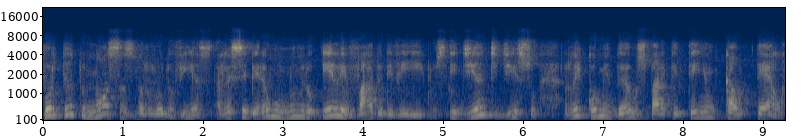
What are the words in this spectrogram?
Portanto, nossas rodovias receberão um número elevado de veículos e, diante disso, recomendamos para que tenham cautela.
